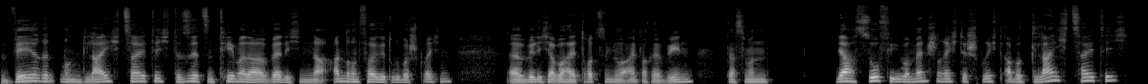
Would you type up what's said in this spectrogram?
während man gleichzeitig, das ist jetzt ein Thema, da werde ich in einer anderen Folge drüber sprechen, äh, will ich aber halt trotzdem nur einfach erwähnen, dass man ja so viel über Menschenrechte spricht, aber gleichzeitig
